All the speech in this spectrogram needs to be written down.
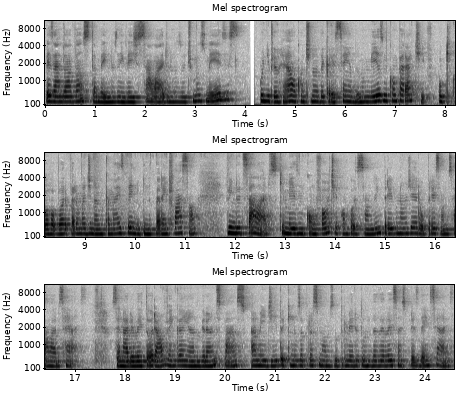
Apesar do avanço também nos níveis de salário nos últimos meses, o nível real continua decrescendo no mesmo comparativo, o que corrobora para uma dinâmica mais benigna para a inflação vindo de salários, que mesmo com forte recomposição do emprego não gerou pressão dos salários reais. O cenário eleitoral vem ganhando grande espaço à medida que nos aproximamos do primeiro turno das eleições presidenciais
